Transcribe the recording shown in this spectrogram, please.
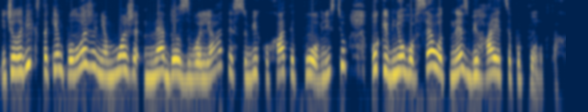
І чоловік з таким положенням може не дозволяти собі кохати повністю, поки в нього все от не збігається по пунктах.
